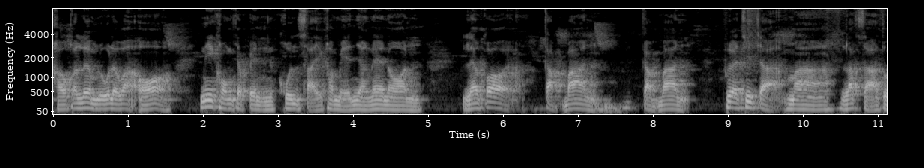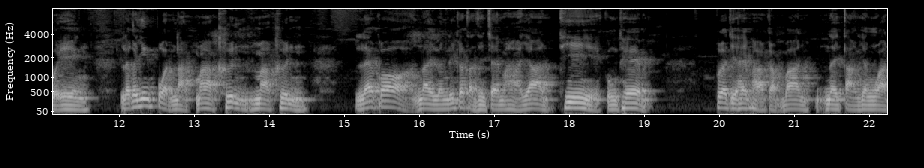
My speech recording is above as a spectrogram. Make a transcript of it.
เขาก็เริ่มรู้แล้วว่าอ๋อนี่คงจะเป็นคุณใสยเขมรอย่างแน่นอน แล้วก็กลับบ้านกลับบ้าน เพื่อที่จะมารักษาตัวเอง แล้วก็ยิ่งปวดหนักมากขึ้นมากขึ้น แล้วก็ในเรื่องฤทธิ์ก็ตัดสินใจมาหาญาติที่กรุงเทพ เพื่อที่ให้พากลับบ้านในต่างจังหวัด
